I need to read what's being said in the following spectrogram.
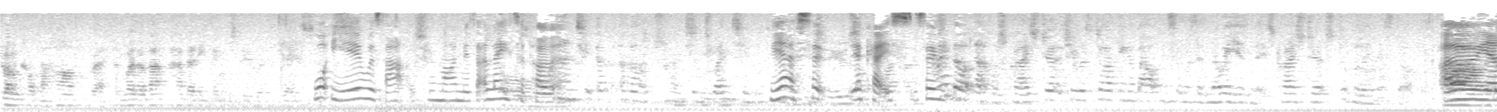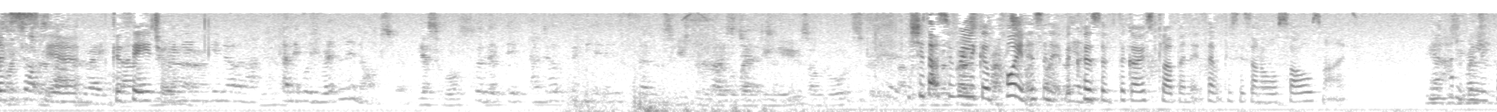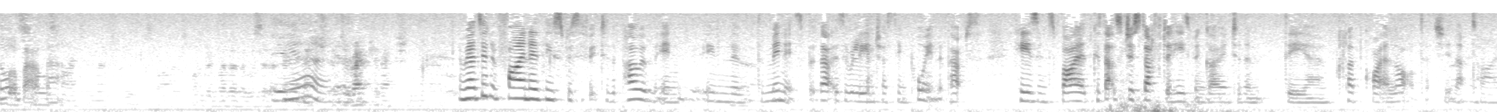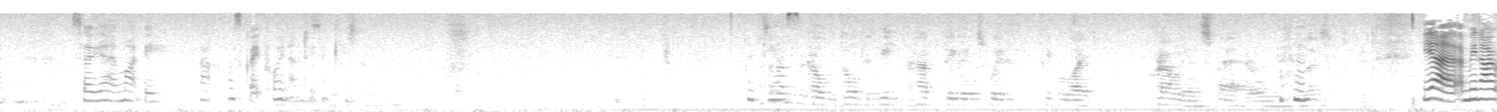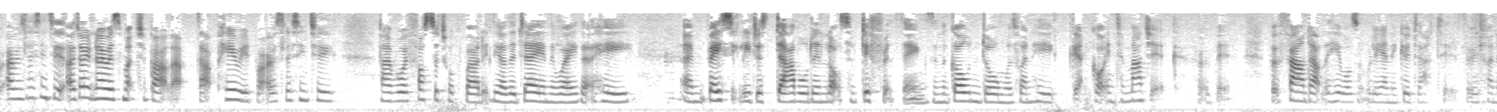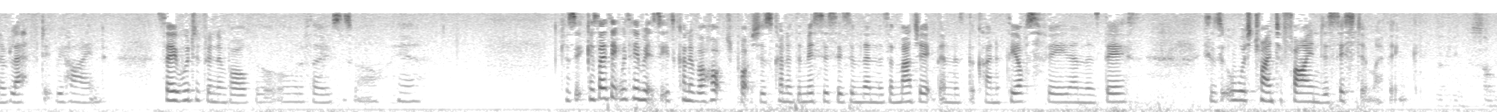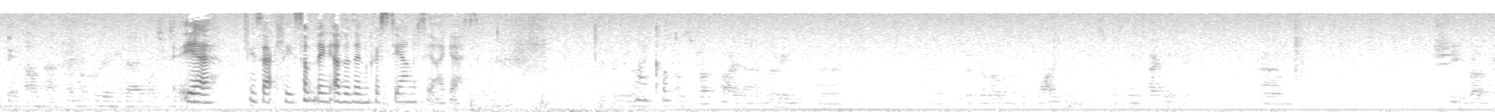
drunk on the half breath, and whether that had anything to do with. What year was that? Just remind me, is that a later oh, poem? About 2020. Yeah, so, okay, so. I thought that was Christchurch he was talking about, and someone said, no, he isn't, it's Christchurch Dublin he's talking Oh, Ah, yes, yes, yeah, cathedral. You know, and, I, and it was written in Oxford. Yes, it was. But yeah. it, it, I don't think it is. It Um, used to be over Wendy News on Broad Street. That Actually, that's a really good point, isn't it? found. Yeah. Because of the Ghost Club and its emphasis on All Souls Night. Yeah, I hadn't really thought about that. Night in the talk, so I whether there was a, Yeah. connection, a direct connection. I mean, I didn't find anything specific to the poem in, in the, Yeah. the minutes, but that is a really interesting point that perhaps he's inspired, because that's just after he's been going to the, the um, club quite a lot, actually, that time. So, yeah, it might be. That, that's a great point, Andrew, thank you. I Anything don't know else? the Golden Dawn did he have dealings with people like Crowley and Spare and Mhm. those sorts of people? Yeah, I mean, I, I was listening to. I don't know as much about that, that period, but I was listening to uh, Roy Foster talk about it the other day in the way that he um, basically just dabbled in lots of different things. And the Golden Dawn was when he get, got into magic for a bit, but found out that he wasn't really any good at it, so he kind of left it behind. So he would have been involved with all, all of those as well. Yeah. Because I think with him it's, it's kind of a hodgepodge. There's kind of the mysticism, then there's a magic, then there's the kind of theosophy, then there's this. He's always trying to find a system, I think. Looking for something other, but not really knowing what it is. Yeah, exactly. Something other than Christianity, I guess. I mean, I'm- Michael. I'm struck by, um, I mean, uh, uh, the, the role of his wife in this, because I mean, technically, um, she wrote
